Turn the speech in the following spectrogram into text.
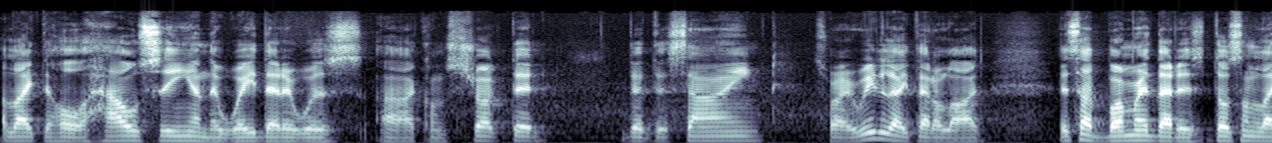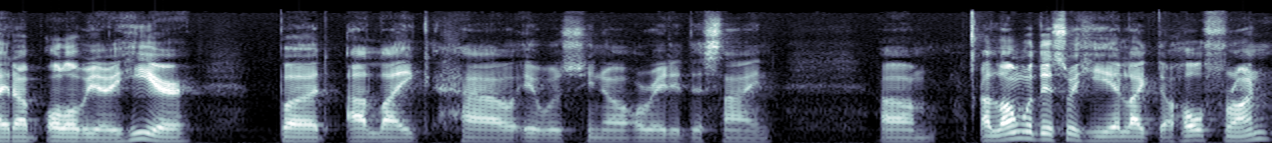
I like the whole housing and the way that it was uh, constructed, the design. So I really like that a lot. It's a bummer that it doesn't light up all over here, but I like how it was, you know, already designed. Um, along with this right here, like the whole front,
